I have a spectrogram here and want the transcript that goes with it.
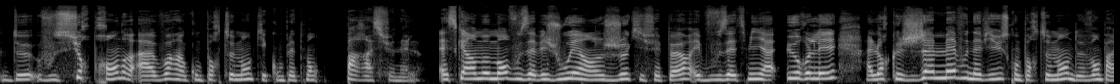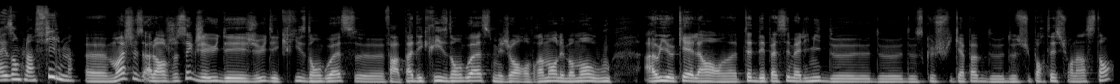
de vous surprendre à avoir un comportement qui est complètement pas rationnel Est-ce qu'à un moment, vous avez joué à un jeu qui fait peur et vous vous êtes mis à hurler alors que jamais vous n'aviez eu ce comportement devant, par exemple, un film? Euh, Moi, je, alors je sais que j'ai eu des, j'ai eu des crises d'angoisse, euh, enfin pas des crises d'angoisse, mais genre vraiment des moments où, ah oui, ok, là, on a peut-être dépassé ma limite de, de, de, ce que je suis capable de, de supporter sur l'instant.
